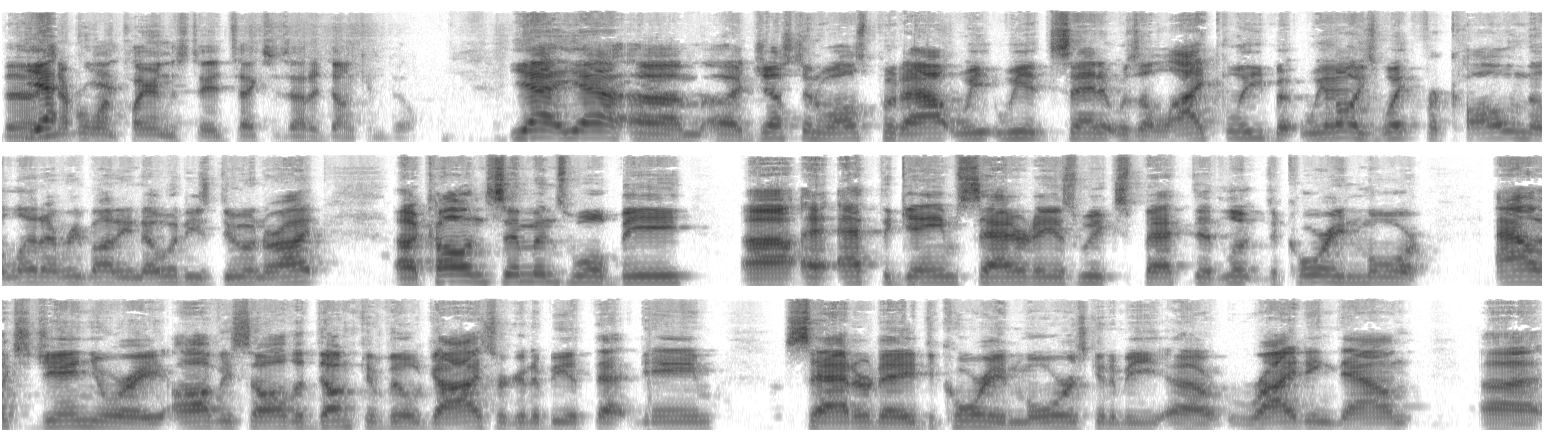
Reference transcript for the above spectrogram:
the Yeah. number one player in the state of Texas out of Duncanville. Yeah, yeah. Um, uh, Justin Wells put out. We we had said it was a likely, but we always wait for Colin to let everybody know what he's doing right. Uh, Colin Simmons will be uh, at the game Saturday as we expected. Look, Dakorien Moore, Alex January, obviously all the Duncanville guys are going to be at that game Saturday. Dakorien Moore is going to be uh, riding down uh,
